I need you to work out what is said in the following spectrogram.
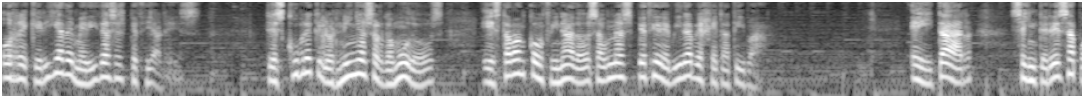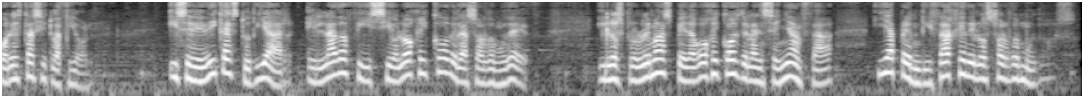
o requería de medidas especiales. Descubre que los niños sordomudos estaban confinados a una especie de vida vegetativa. Eitar se interesa por esta situación y se dedica a estudiar el lado fisiológico de la sordomudez y los problemas pedagógicos de la enseñanza y aprendizaje de los sordomudos.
